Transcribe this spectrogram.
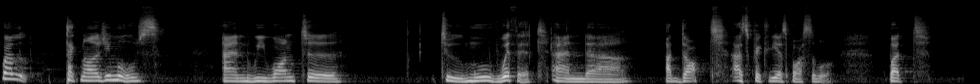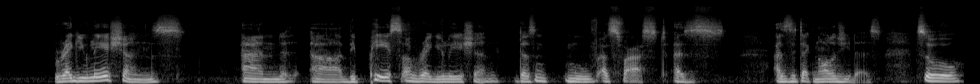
Well, technology moves, and we want to to move with it and uh, adopt as quickly as possible. But regulations and uh, the pace of regulation doesn't move as fast as as the technology does. So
